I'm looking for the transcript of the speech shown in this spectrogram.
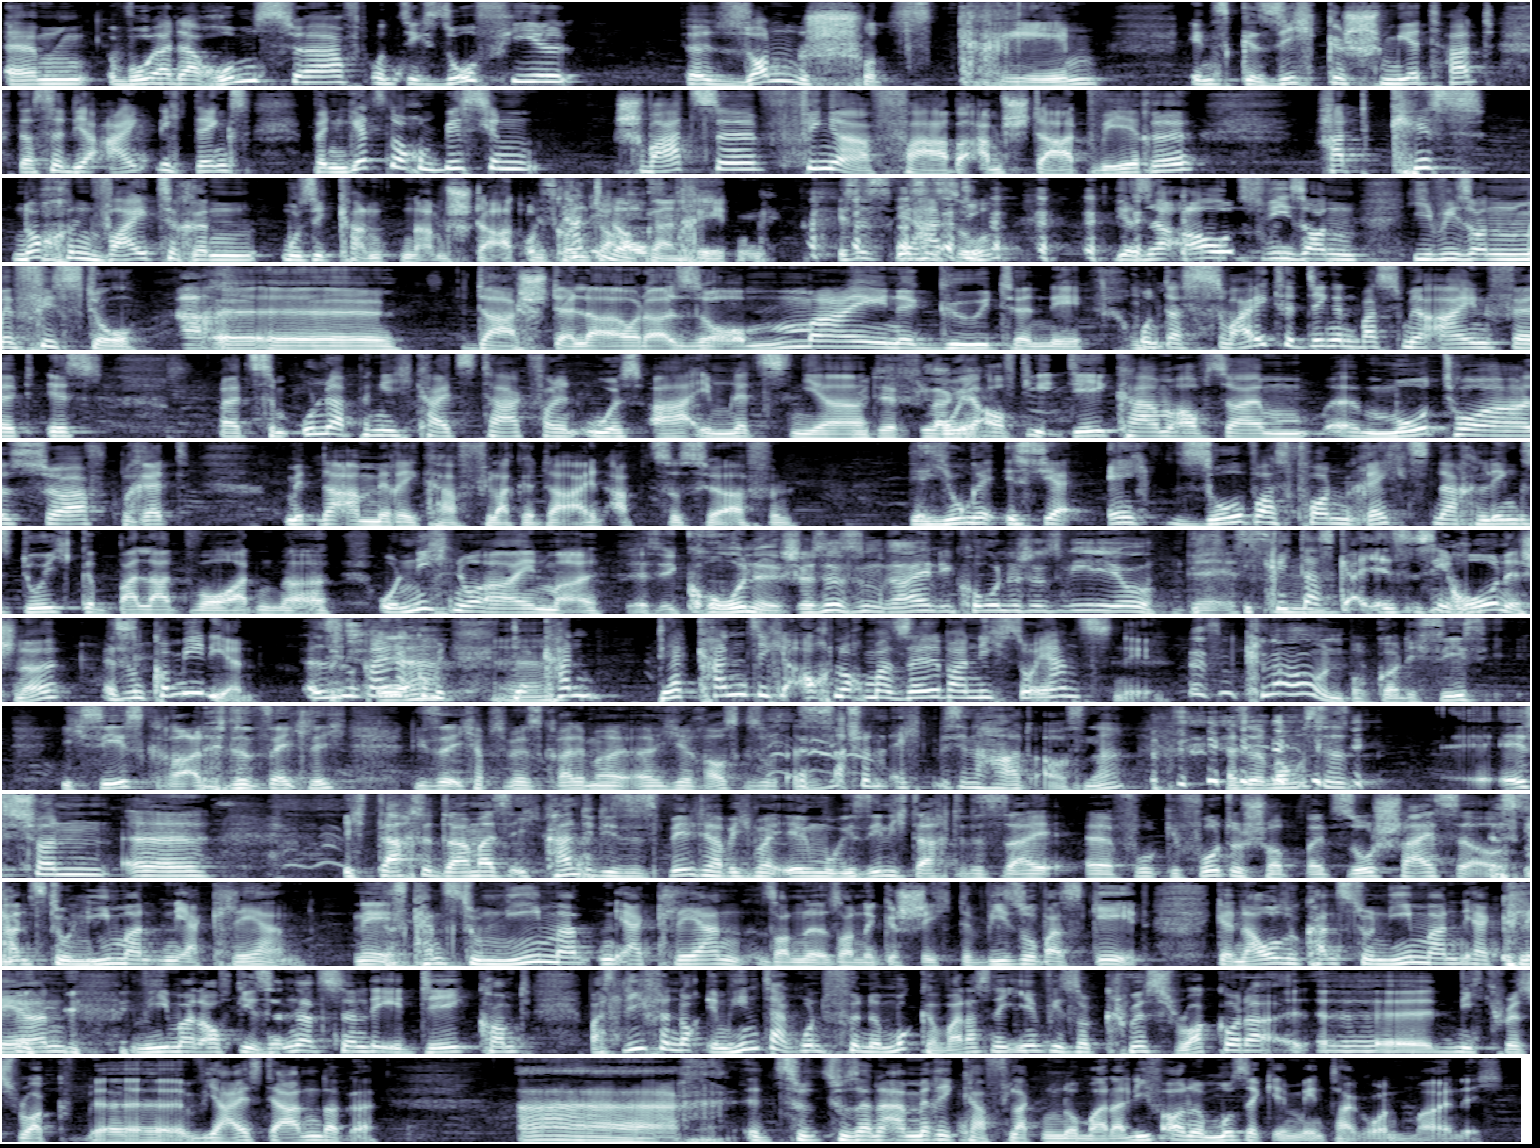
ähm, wo er da rumsurft und sich so viel äh, Sonnenschutzcreme ins Gesicht geschmiert hat, dass du dir eigentlich denkst, wenn jetzt noch ein bisschen schwarze Fingerfarbe am Start wäre, hat Kiss noch einen weiteren Musikanten am Start und das könnte auftreten. Ist es, ist es so? Die, der sah aus wie so ein, wie so ein Mephisto. Äh, Darsteller oder so. Meine Güte, nee. Und das zweite Ding, was mir einfällt, ist, äh, zum Unabhängigkeitstag von den USA im letzten Jahr, wo er auf die Idee kam, auf seinem äh, Motorsurfbrett mit einer Amerika-Flagge da ein abzusurfen. Der Junge ist ja echt sowas von rechts nach links durchgeballert worden. Ne? Und nicht nur einmal. Das ist ikonisch. Das ist ein rein ikonisches Video. Ich, ich krieg das geil. Es ist ironisch, ne? Es ist ein Comedian. Es ist ein reiner ja, Comedian. Der ja. kann, der kann sich auch noch mal selber nicht so ernst nehmen. Das ist ein Clown. Oh Gott, ich sehe es Ich sehe es gerade tatsächlich. Diese, ich habe es mir jetzt gerade mal äh, hier rausgesucht. Also es sieht schon echt ein bisschen hart aus, ne? Also man muss das, ist schon. Äh, ich dachte damals, ich kannte dieses Bild, habe ich mal irgendwo gesehen. Ich dachte, das sei äh, gefotoshoppt, weil es so scheiße Das aussieht. kannst du niemanden erklären. Nee. Das kannst du niemanden erklären, so eine, so eine Geschichte, wie sowas geht. Genauso kannst du niemanden erklären, wie man auf die sensationelle Idee kommt. Was lief denn noch im Hintergrund für eine Mucke? War das nicht irgendwie so Chris Rock oder äh, nicht Chris Rock? Äh, wie heißt der andere? Ach, zu, zu seiner Amerika-Flaggennummer. Da lief auch eine Musik im Hintergrund, meine ich.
